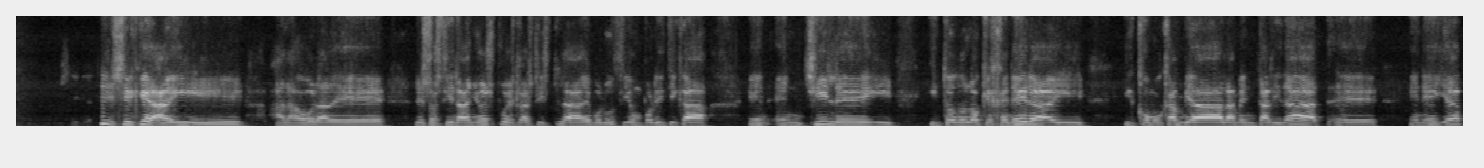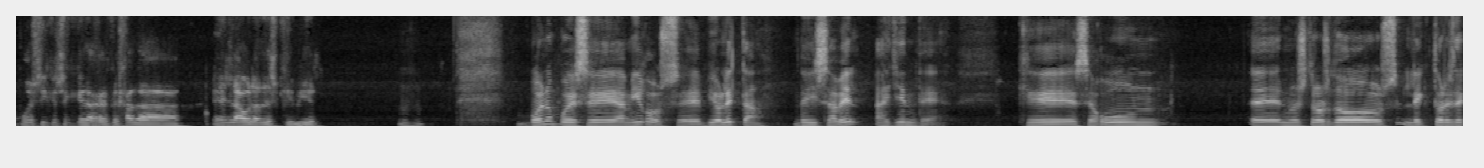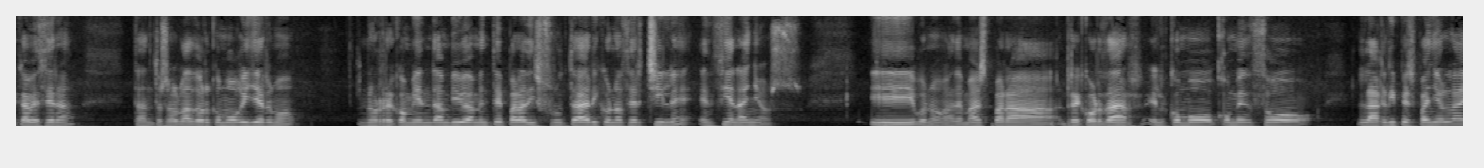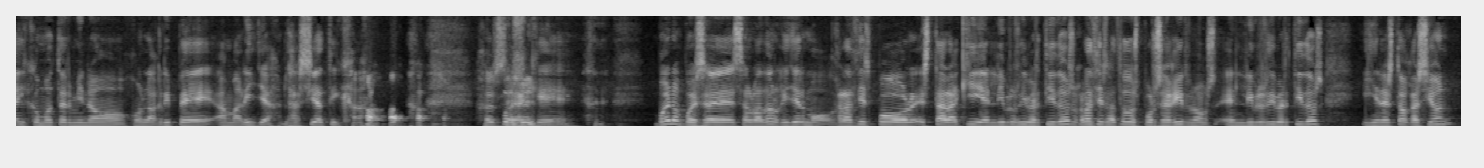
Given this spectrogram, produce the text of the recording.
Sí, sí que hay a la hora de, de esos 100 años, pues la, la evolución política en, en Chile y, y, todo lo que genera y, y cómo cambia la mentalidad eh, en ella, pues sí que se queda reflejada en la hora de escribir. Bueno, pues eh, amigos, eh, Violeta de Isabel Allende, que según nuestros dos lectores de cabecera, tanto Salvador como Guillermo nos recomiendan vivamente para disfrutar y conocer Chile en 100 años. Y bueno, además para recordar el cómo comenzó la gripe española y cómo terminó con la gripe amarilla, la asiática. o sea pues sí. que... Bueno, pues eh, Salvador, Guillermo, gracias por estar aquí en Libros Divertidos, gracias a todos por seguirnos en Libros Divertidos y en esta ocasión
